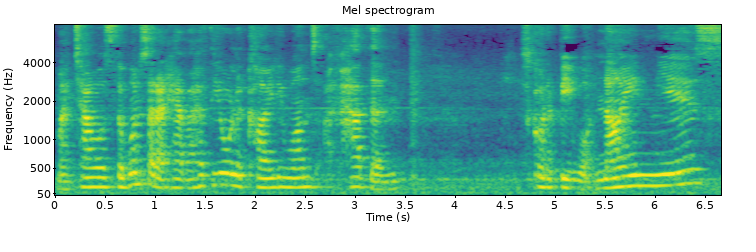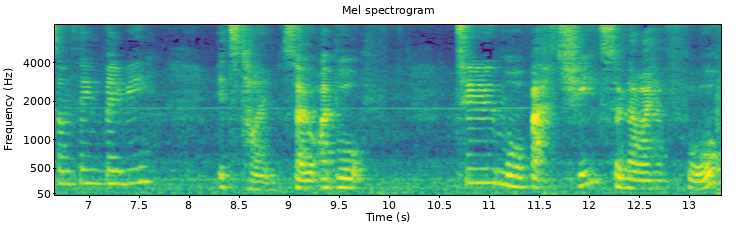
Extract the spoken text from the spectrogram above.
my towels. The ones that I have, I have the Orla Kiely ones. I've had them. It's got to be what nine years, something maybe. It's time. So I bought two more bath sheets. So now I have four.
